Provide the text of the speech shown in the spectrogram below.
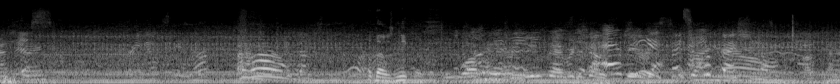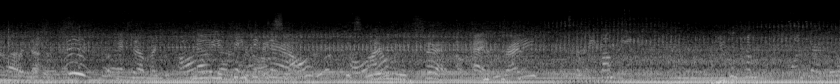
Grab this. There you go. Stand up. You've done this before. Oh, that was Nico. Walking your new favorite Spirit. Okay, sit up like you No, you can't get down. Okay, you ready? Don't be lumpy. You can come one side or the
